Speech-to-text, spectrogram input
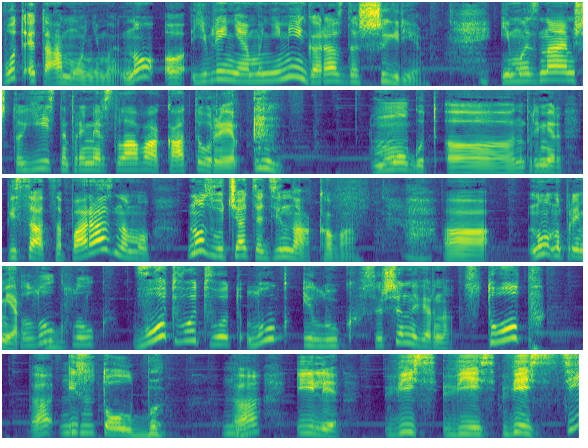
Вот это амонимы. Но э, явление амонимии гораздо шире. И мы знаем, что есть, например, слова, которые могут, э, например, писаться по-разному, но звучать одинаково. А, ну, например, Лук-лук. Вот-вот-вот, лук и лук, совершенно верно. Столб, да, и Мгм. столб, да, или весь, весь, вести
